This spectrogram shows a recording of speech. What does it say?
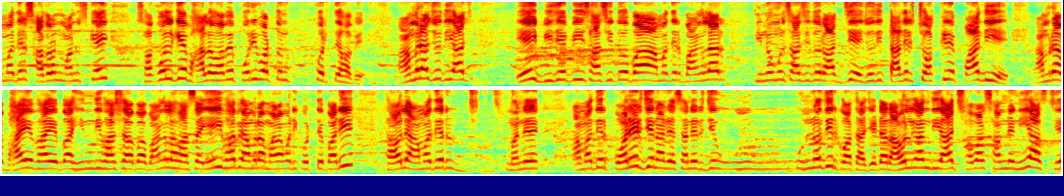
আমাদের সাধারণ মানুষকেই সকলকে ভালোভাবে পরিবর্তন করতে হবে। আমরা যদি আজ এই বিজেপি শাসিত বা আমাদের বাংলার তৃণমূল শাসিত রাজ্যে যদি তাদের চক্রে পা দিয়ে আমরা ভাইয়ে ভাইয়ে বা হিন্দি ভাষা বা বাংলা ভাষা এইভাবে আমরা মারামারি করতে পারি, তাহলে আমাদের মানে আমাদের পরের জেনারেশনের যে উন্নতির কথা, যেটা রাহুল গান্ধী আজ সবার সামনে নিয়ে আসছে,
